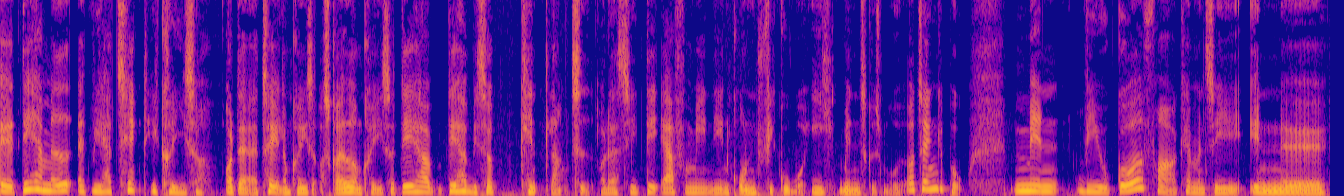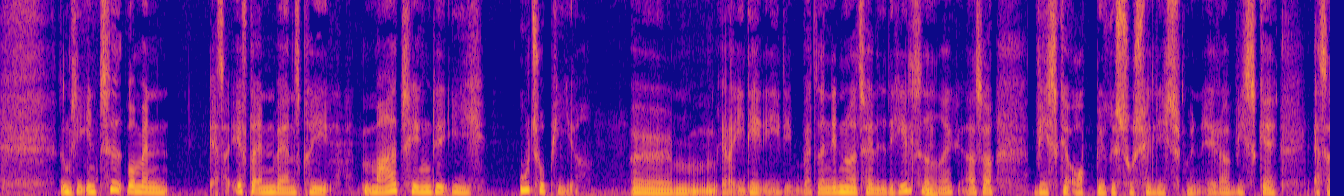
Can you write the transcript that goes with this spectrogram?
Øh, det her med, at vi har tænkt i kriser, og der er talt om kriser og skrevet om kriser, det har, det har vi så kendt lang tid. Og lad os sige, det er formentlig en grundfigur i menneskets måde at tænke på. Men vi er jo gået fra, kan man sige, en, øh, man sige, en tid, hvor man altså efter 2. verdenskrig meget tænkte i utopier øh, eller i, det, i det, hvad det 1900-tallet i det hele taget. Mm. Ikke? Altså, vi skal opbygge socialismen, eller vi skal, altså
